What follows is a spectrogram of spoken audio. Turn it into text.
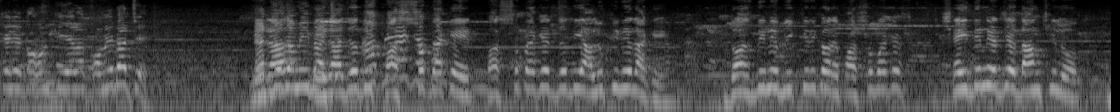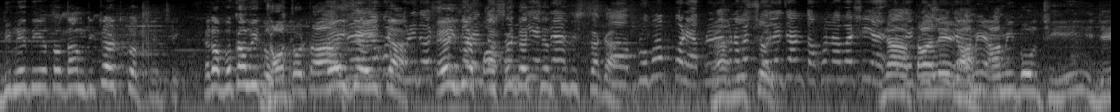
কেনে তখন কি এরা কমে বেচে? এরা যদি পাঁচশো প্যাকেট পাঁচশো প্যাকেট যদি আলু কিনে রাখে দশ দিনে বিক্রি করে পাঁচশো প্যাকেট সেই দিনের যে দাম ছিল দিনে দিয়ে তো দাম ডিটার্ট করছে এটা বোকামি যতটা- এই যে আপনারা এইটা এই যে পাশে দেখছেন তিরিশ টাকা। প্রভাব পড়ে আপনারা হ্যাঁ, যখন আবার নিশ্চয়ই। চলে যান তখন আবার সেই না তাহলে আমি আমি বলছি যে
